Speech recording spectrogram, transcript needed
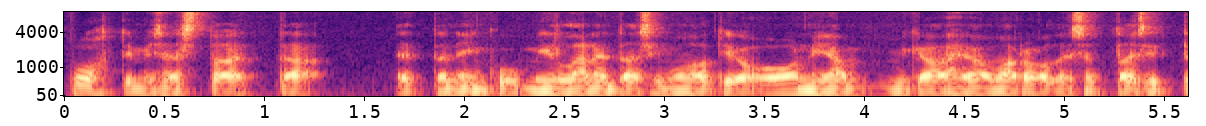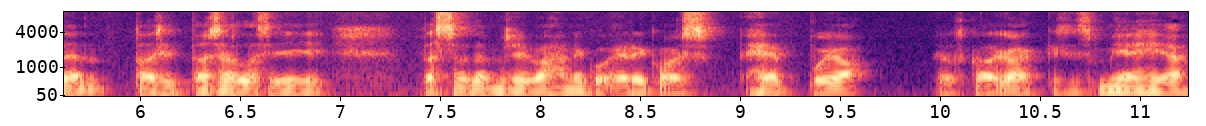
pohtimisesta, että, että niin kuin millainen tämä simulaatio on ja mikä on heidän oma roolinsa, tai sitten, tai sitten on sellaisia, tässä on tämmöisiä vähän niin kuin erikoisheppuja, jotka ovat kaikki siis miehiä,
